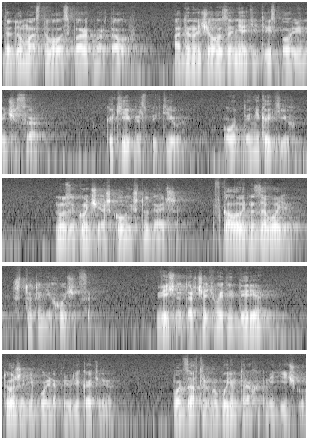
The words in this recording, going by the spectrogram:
До дома оставалось пара кварталов. а до начала занятий три с половиной часа. Какие перспективы? О, да никаких. Ну, закончи я школу и что дальше? Вкалывать на заводе? Что-то не хочется. Вечно торчать в этой дыре тоже не больно привлекательно. Вот завтра мы будем трахать медичку,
